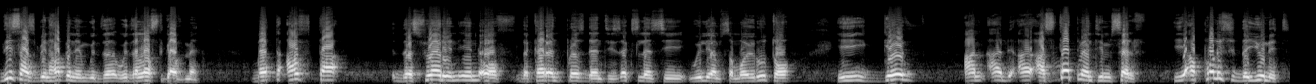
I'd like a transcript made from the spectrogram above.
This has been happening with the, with the last government. But after the swearing in of the current president, His Excellency William Samoei Ruto, he gave an, a, a statement himself. He abolished the unit.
